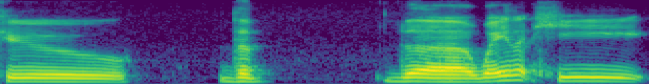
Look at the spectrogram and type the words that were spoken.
who the the way that he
